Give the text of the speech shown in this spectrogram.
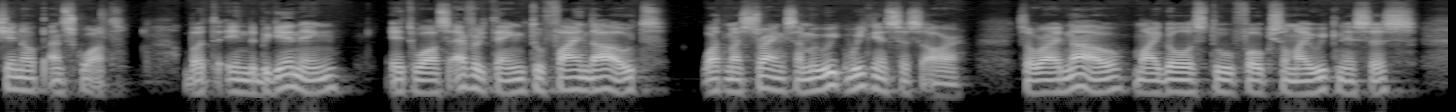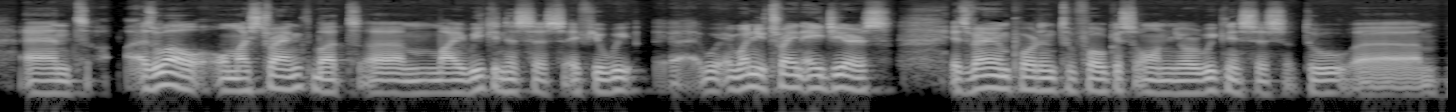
chin up and squat. But in the beginning it was everything to find out what my strengths and my weaknesses are so right now, my goal is to focus on my weaknesses and as well on my strength, but um, my weaknesses. If you we- uh, when you train eight years, it's very important to focus on your weaknesses to um,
